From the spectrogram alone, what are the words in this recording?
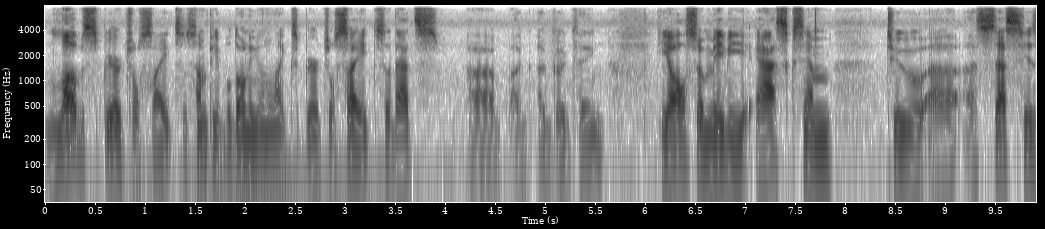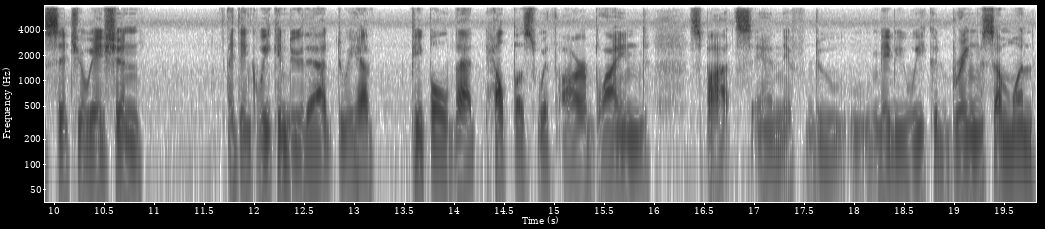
loves spiritual sight. So some people don't even like spiritual sight, so that's uh, a, a good thing. He also maybe asks him, to uh, assess his situation. I think we can do that. Do we have people that help us with our blind spots? And if do maybe we could bring someone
